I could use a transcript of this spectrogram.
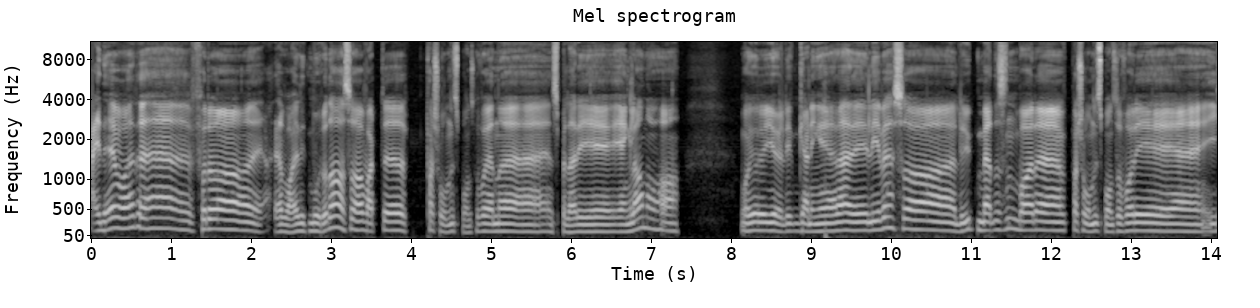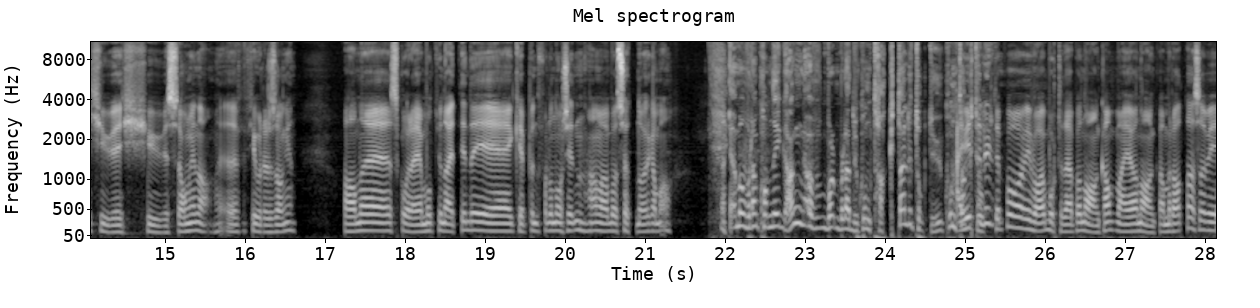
Nei, det var eh, for å ja, Det var litt moro, da. Så jeg har vært eh, personlig sponsor for en, eh, en spiller i, i England. Og må jo gjøre litt gærninger her i livet. Så Luke Madison var eh, personlig sponsor for i, i 2020-sesongen, da. eh, Fjorårssesongen. Han eh, skåra mot United i cupen for noen år siden. Han var bare 17 år gammel. Ja, men Hvordan kom det i gang? Ble du kontakta, eller tok du kontakt? Nei, vi tok det på, vi var borte der på en annen kamp, meg og en annen kamerat. da, Så vi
